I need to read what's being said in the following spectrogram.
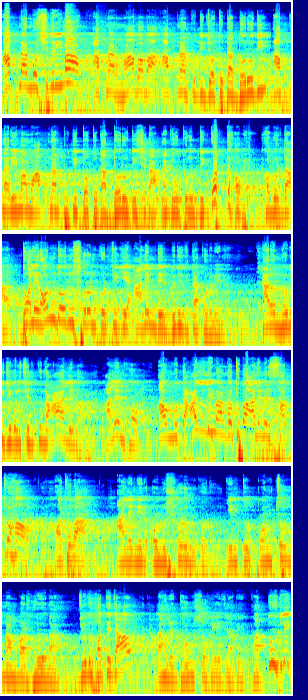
আপনার মসজিদের ইমাম, আপনার মা বাবা, আপনার প্রতি যতটা দরদি, আপনার ইমাম আপনার প্রতি ততটা দরদি, সেটা আপনাকে উপলব্ধি করতে হবে। খবরদার, দলের অন্ধ অনুসরণ করতে গিয়ে আলেমদের বিরোধিতা করবেন। কারণ নবীজি বলেছেন, কোন আলেমা, আলেম হও। আও মুতাআল্লিমান অথবা আলেমের ছাত্র হও। অথবা আলেমের অনুসরণ করো। কিন্তু পঞ্চম নাম্বার হইও না। যদি হতে যাও তাহলে ধ্বংস হয়ে যাবে। ফাতুহলিক,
